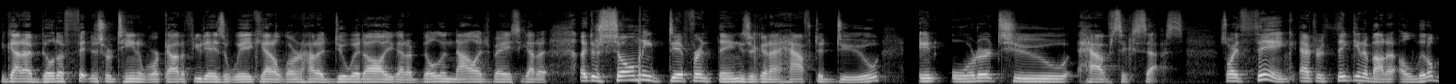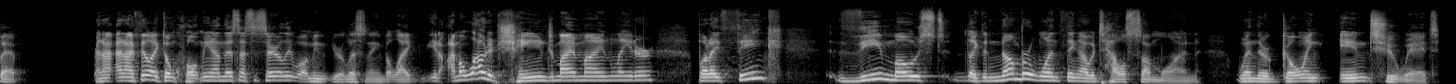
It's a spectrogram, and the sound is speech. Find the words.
You got to build a fitness routine and work out a few days a week. You got to learn how to do it all. You got to build a knowledge base. You got to like. There's so many different things you're gonna have to do in order to have success. So I think after thinking about it a little bit. And I, and I feel like don't quote me on this necessarily. Well, I mean, you're listening, but like, you know, I'm allowed to change my mind later. But I think the most like the number one thing I would tell someone when they're going into it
